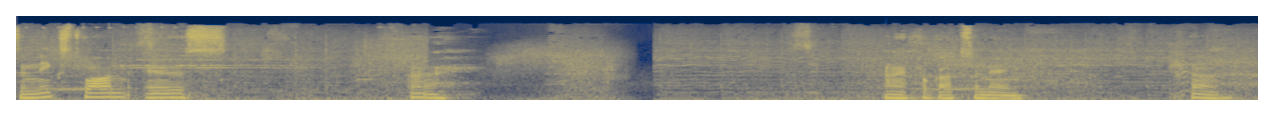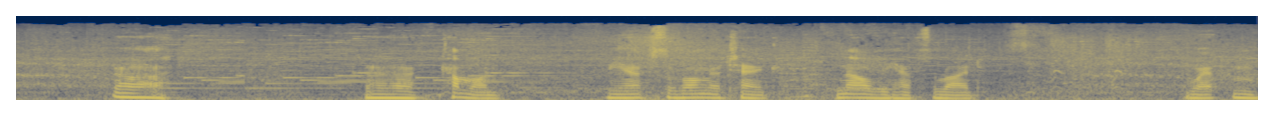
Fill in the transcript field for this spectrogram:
The next one is. Uh, I forgot the name. Uh, uh, uh, come on. We have the wrong attack. Now we have the right weapon.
